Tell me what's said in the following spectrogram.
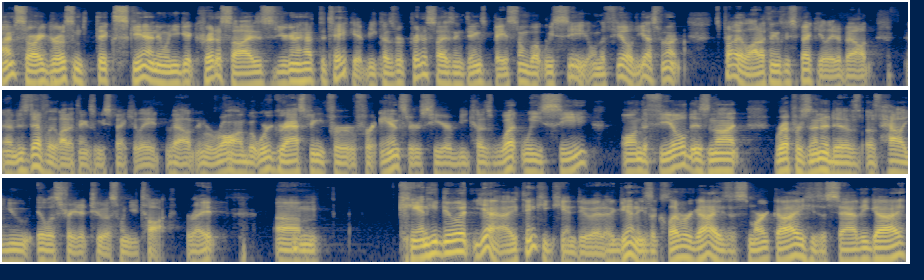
I'm sorry, grow some thick skin. And when you get criticized, you're going to have to take it because we're criticizing things based on what we see on the field. Yes, we're not, it's probably a lot of things we speculate about. Um, there's definitely a lot of things we speculate about and we're wrong, but we're grasping for, for answers here because what we see on the field is not representative of how you illustrate it to us when you talk, right? Um, can he do it? Yeah, I think he can do it. Again, he's a clever guy. He's a smart guy. He's a savvy guy.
